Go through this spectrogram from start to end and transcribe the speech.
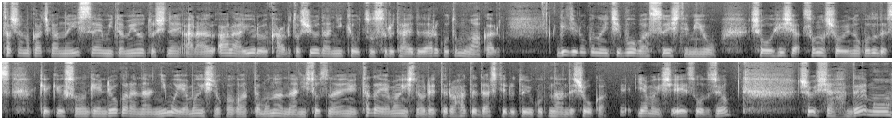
他者の価値観の一切認めようとしないあらあらゆるカルト集団に共通する態度であることもわかる。議事録の一部を抜粋してみよう。消費者、その醤油のことです。結局その原料から何にも山岸の関わったものは何一つないのに、ただ山岸のレッテルを貼って出しているということなんでしょうか。山岸、ええ、そうですよ。消費者、でも、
